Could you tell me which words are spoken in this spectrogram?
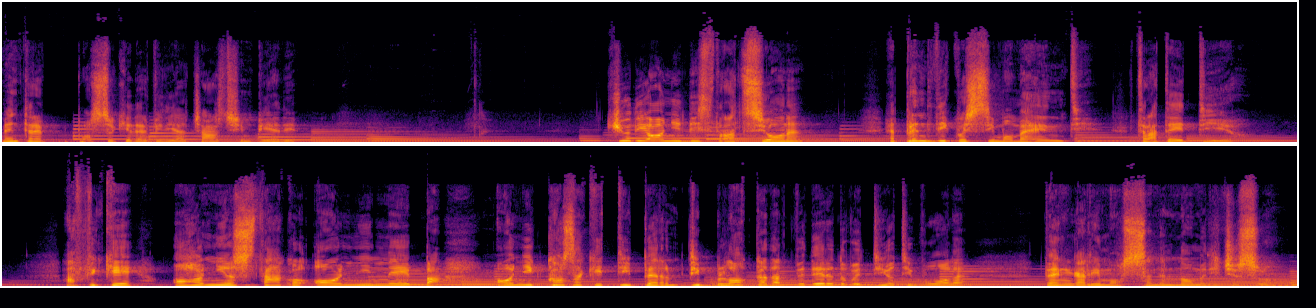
Mentre posso chiedervi di alzarci in piedi, chiudi ogni distrazione e prenditi questi momenti tra te e Dio affinché ogni ostacolo, ogni nebba, ogni cosa che ti, per, ti blocca dal vedere dove Dio ti vuole venga rimossa nel nome di Gesù.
